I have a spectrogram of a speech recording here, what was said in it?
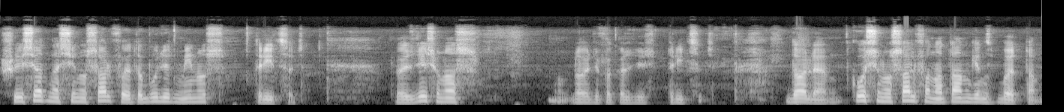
60 на синус альфа это будет минус 30. То есть здесь у нас ну, давайте пока здесь 30. Далее, косинус альфа на тангенс бета.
